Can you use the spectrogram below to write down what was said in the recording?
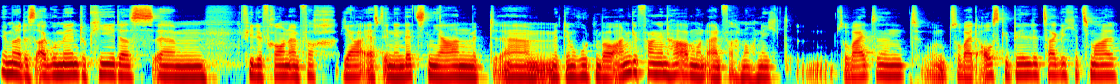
immer das Argument, okay, dass ähm, viele Frauen einfach ja erst in den letzten Jahren mit, ähm, mit dem Routenbau angefangen haben und einfach noch nicht so weit sind und so weit ausgebildet, sage ich jetzt mal.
